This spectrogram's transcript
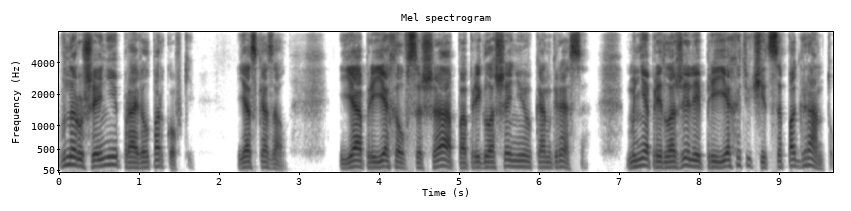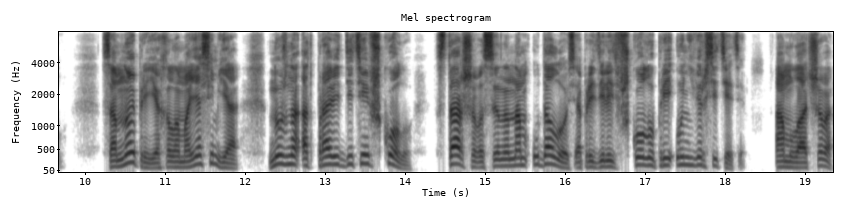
в нарушении правил парковки. Я сказал, я приехал в США по приглашению Конгресса. Мне предложили приехать учиться по гранту. Со мной приехала моя семья. Нужно отправить детей в школу. Старшего сына нам удалось определить в школу при университете, а младшего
